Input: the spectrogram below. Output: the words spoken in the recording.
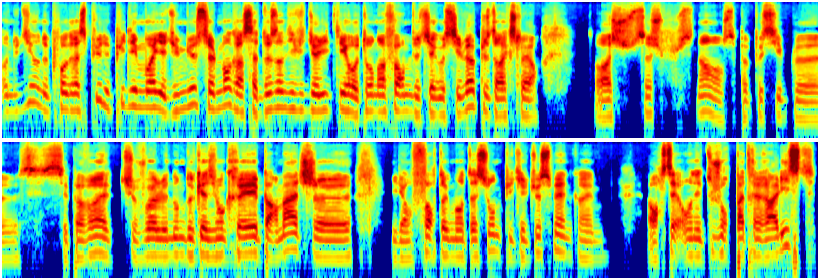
on nous dit on ne progresse plus depuis des mois. Il y a du mieux seulement grâce à deux individualités. Retourne en forme de Thiago Silva plus non, c'est pas possible. C'est pas vrai. Tu vois le nombre d'occasions créées par match, euh, il est en forte augmentation depuis quelques semaines quand même. Alors on n'est toujours pas très réaliste,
